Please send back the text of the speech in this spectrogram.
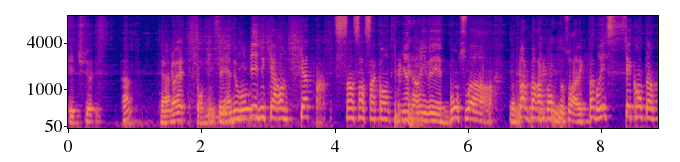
et tu. Hein Ouais, c'est à nouveau 44 550 qui vient d'arriver. Bonsoir. On parle parapente ce soir avec Fabrice et Quentin.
